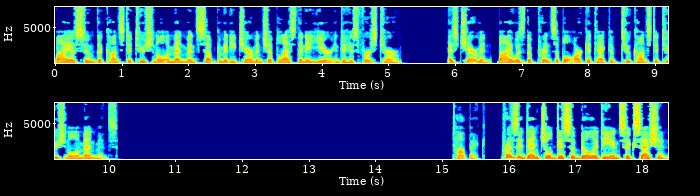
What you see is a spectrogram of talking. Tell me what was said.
Bayh assumed the Constitutional Amendments Subcommittee chairmanship less than a year into his first term. As chairman, Bayh was the principal architect of two constitutional amendments. Presidential disability and succession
